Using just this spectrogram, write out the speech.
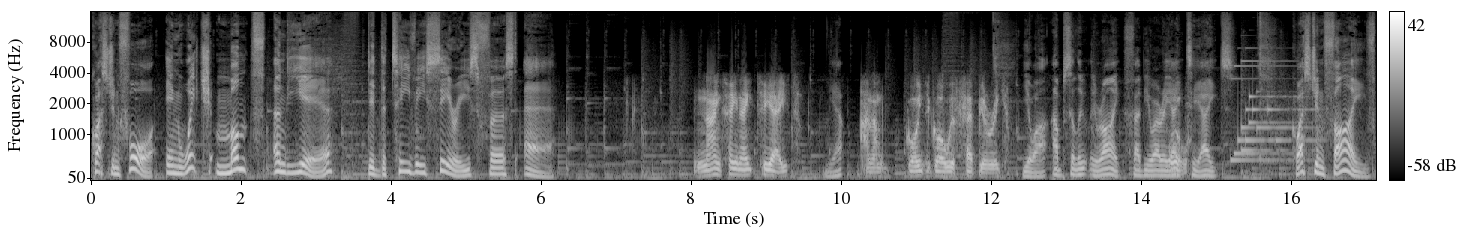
Question 4. In which month and year did the TV series first air? 1988, Yep, and I'm going to go with February. you are absolutely right. February Whoa. 88. Question 5.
